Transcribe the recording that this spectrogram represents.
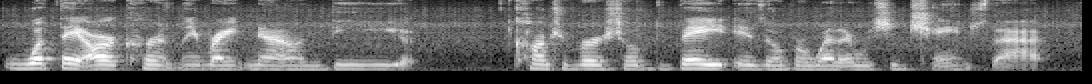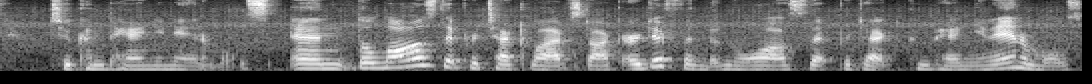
what they are currently right now. And the controversial debate is over whether we should change that to companion animals. And the laws that protect livestock are different than the laws that protect companion animals.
